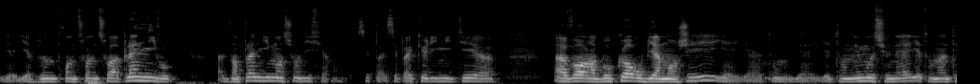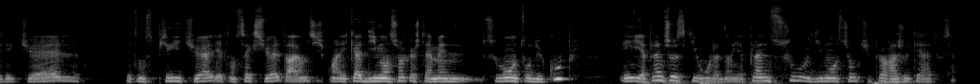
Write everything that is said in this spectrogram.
Il y, a besoin de prendre soin de soi à plein de niveaux, dans plein de dimensions différentes. C'est pas c'est pas que limité euh, avoir un beau corps ou bien manger. Il y a, ton émotionnel, il y a ton intellectuel, il y a ton spirituel, il y a ton sexuel. Par exemple si je prends les quatre dimensions que je t'amène souvent autour du couple et il y a plein de choses qui vont là-dedans. Il y a plein de sous-dimensions que tu peux rajouter à tout ça.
